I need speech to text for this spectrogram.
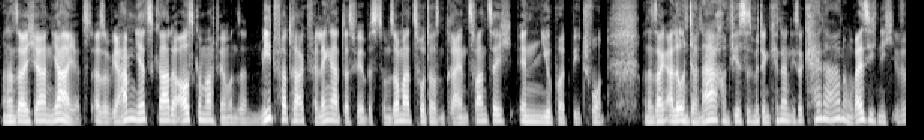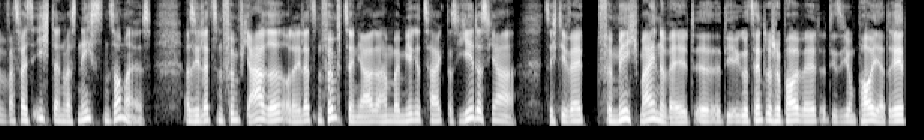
Und dann sage ich ja, ein Jahr jetzt. Also wir haben jetzt gerade ausgemacht, wir haben unseren Mietvertrag verlängert, dass wir bis zum Sommer 2023 in Newport Beach wohnen. Und dann sagen alle, und danach, und wie ist es mit den Kindern? Ich so, keine Ahnung, weiß ich nicht. Was weiß ich denn, was nächsten Sommer ist? Also die letzten fünf Jahre oder die letzten 15 Jahre haben bei mir gezeigt, dass jedes Jahr sich die Welt für mich, meine Welt, äh, die egozentrische Paul-Welt, die sich um Paul ja dreht,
